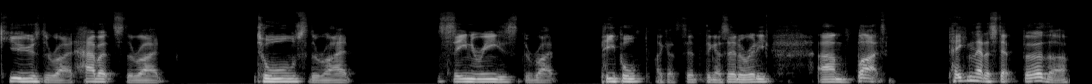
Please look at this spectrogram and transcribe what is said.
cues, the right habits, the right tools, the right sceneries, the right people, like I said, think I said already. Um, but taking that a step further,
